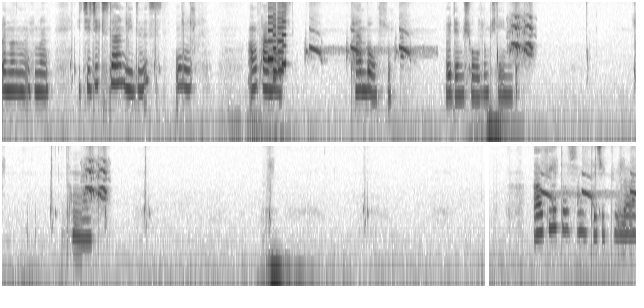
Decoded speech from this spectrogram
Ben hemen içecek ister miydiniz? Olur. Ama pembe olsun. Pembe olsun ödemiş oldum şeyimde. Tamam. Afiyet olsun. Teşekkürler.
